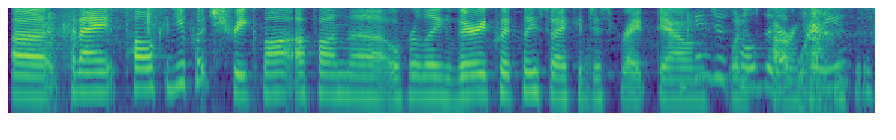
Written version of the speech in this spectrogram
uh, can I, Paul? Could you put Shriekmaw up on the overlay very quickly so I can just write down can just what hold its it up and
